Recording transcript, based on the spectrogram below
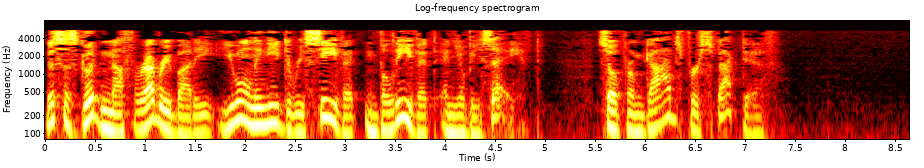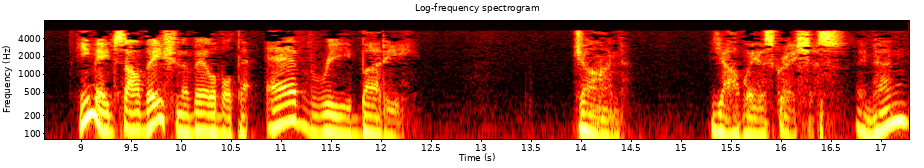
this is good enough for everybody. You only need to receive it and believe it, and you'll be saved. So, from God's perspective, He made salvation available to everybody. John, Yahweh is gracious. Amen?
